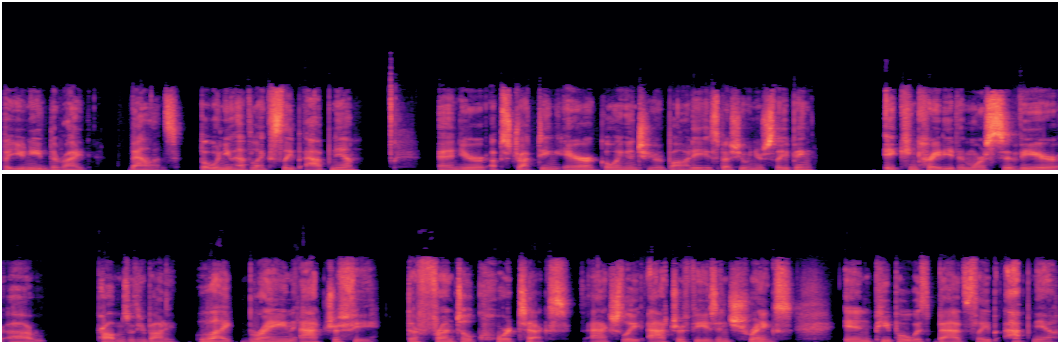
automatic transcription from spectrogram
but you need the right balance. But when you have like sleep apnea and you're obstructing air going into your body, especially when you're sleeping, it can create even more severe uh, problems with your body, like brain atrophy. The frontal cortex actually atrophies and shrinks in people with bad sleep apnea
